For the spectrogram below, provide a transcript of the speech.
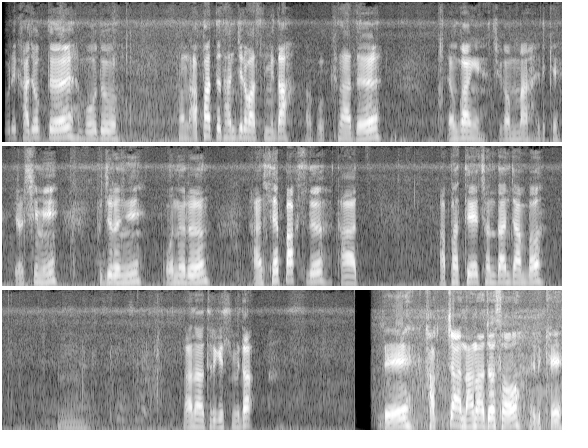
우리 가족들 모두 한 아파트 단지로 왔습니다. 하고 큰아들 영광이 지금 엄마 이렇게 열심히 부지런히 오늘은 한 세 박스 다 아파트에 전단지 한번 음, 나눠 드리겠습니다. 네, 각자 나눠져서 이렇게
